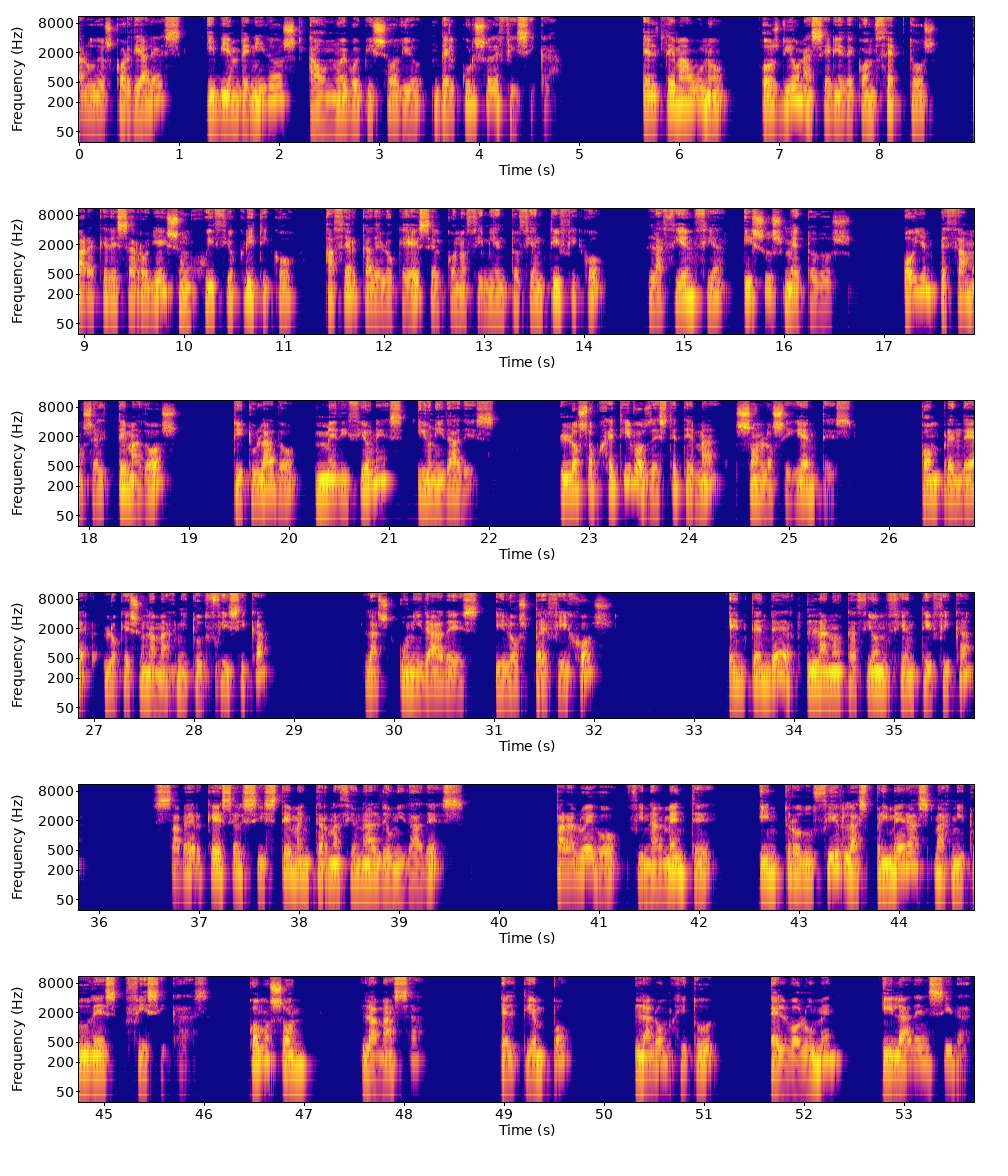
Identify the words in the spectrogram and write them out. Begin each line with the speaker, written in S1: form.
S1: Saludos cordiales y bienvenidos a un nuevo episodio del curso de física. El tema 1 os dio una serie de conceptos para que desarrolléis un juicio crítico acerca de lo que es el conocimiento científico, la ciencia y sus métodos. Hoy empezamos el tema 2, titulado Mediciones y unidades. Los objetivos de este tema son los siguientes. Comprender lo que es una magnitud física, las unidades y los prefijos, entender la notación científica, saber qué es el Sistema Internacional de Unidades, para luego, finalmente, introducir las primeras magnitudes físicas, como son la masa, el tiempo, la longitud, el volumen y la densidad.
